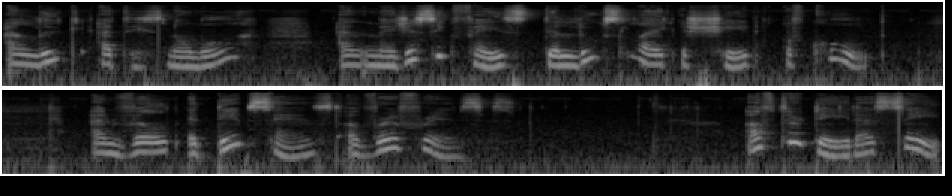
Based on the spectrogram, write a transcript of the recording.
and looked at his noble and majestic face that looks like a shade of gold and felt a deep sense of reverence. After I said,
